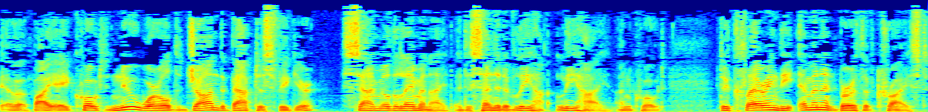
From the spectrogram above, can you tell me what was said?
uh, by a, quote, New World John the Baptist figure, Samuel the Lamanite, a descendant of Lehi, Lehi unquote, declaring the imminent birth of Christ,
